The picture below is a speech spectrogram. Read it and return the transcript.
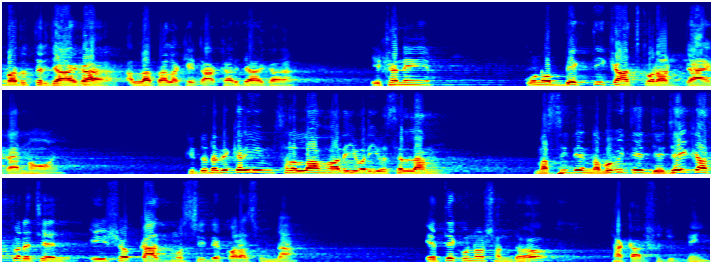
আবাদতের জায়গা, আল্লাহ তালাকে ডাকার জায়গা, এখানে কোনো ব্যক্তি কাজ করার জায়গা নয়। কিন্তু নবী করিম সাল্লাহ আলী মসজিদে নববীতে যে যেই কাজ করেছেন এইসব কাজ মসজিদে করা সুন্না এতে কোনো সন্দেহ থাকার সুযোগ নেই।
